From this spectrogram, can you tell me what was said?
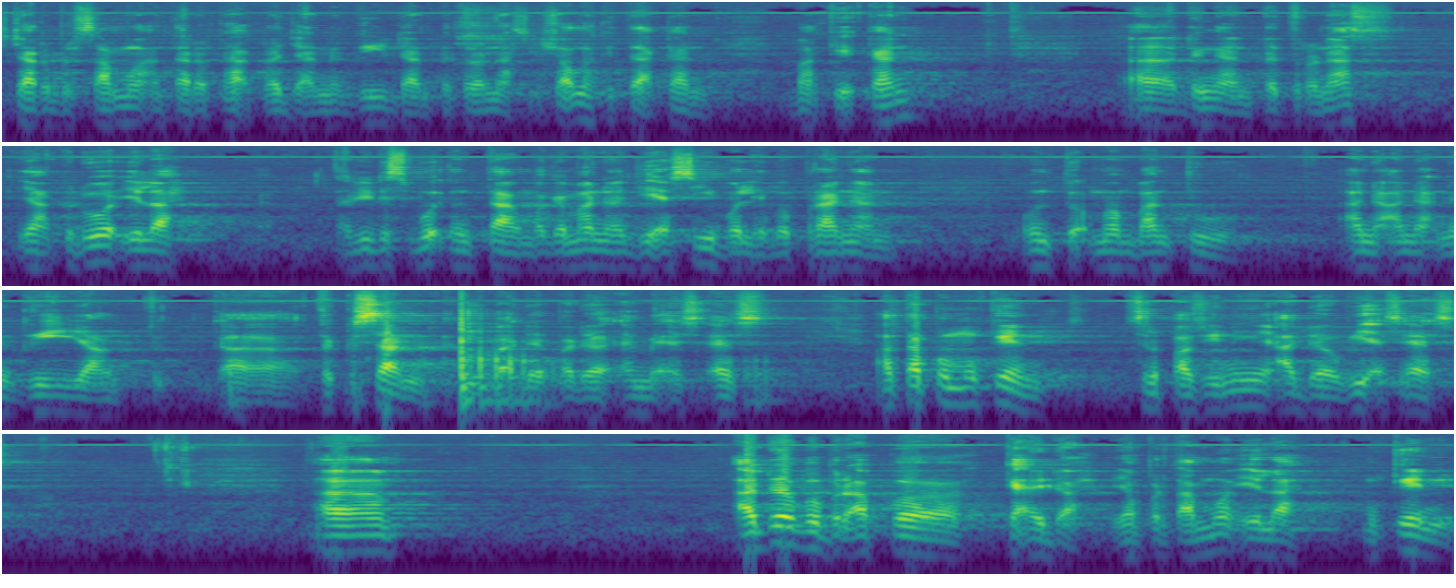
secara bersama antara pihak kerajaan negeri dan Petronas. InsyaAllah kita akan bangkitkan uh, dengan Petronas. Yang kedua ialah tadi disebut tentang bagaimana GSC boleh berperanan untuk membantu anak-anak negeri yang uh, terkesan akibat daripada MSS ataupun mungkin selepas ini ada VSS. Uh, ada beberapa kaedah. Yang pertama ialah mungkin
